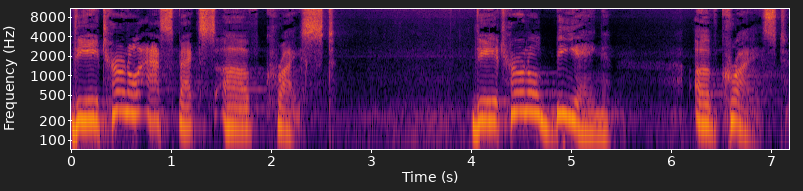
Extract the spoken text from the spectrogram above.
the eternal aspects of Christ, the eternal being of Christ.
